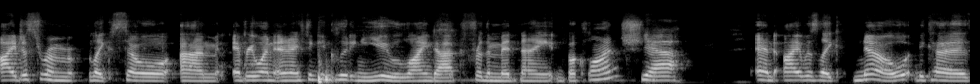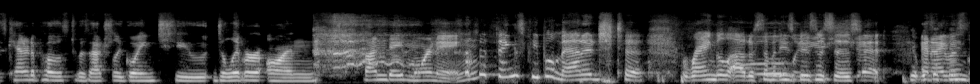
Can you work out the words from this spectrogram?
I just remember, like, so um, everyone, and I think including you, lined up for the midnight book launch, Yeah. and I was like, no, because Canada Post was actually going to deliver on Sunday morning. the things people manage to wrangle out of some of these businesses. shit. And I was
